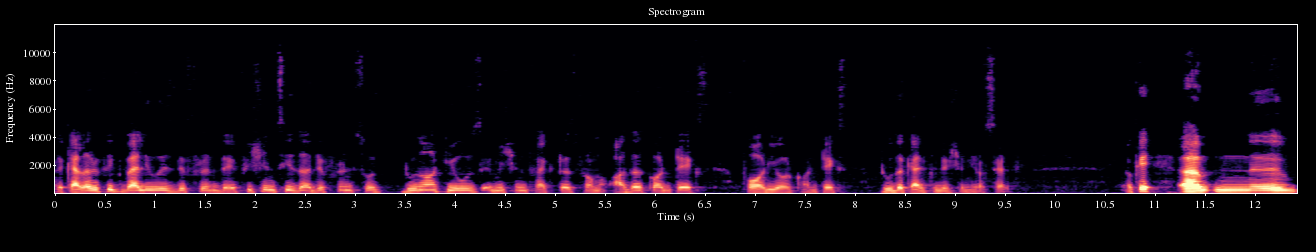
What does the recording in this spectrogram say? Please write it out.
The calorific value is different, the efficiencies are different. So, do not use emission factors from other contexts for your context, do the calculation yourself. Okay. Um,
